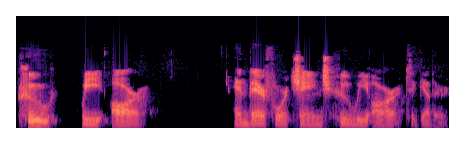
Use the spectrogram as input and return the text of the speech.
who we are and therefore change who we are together.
